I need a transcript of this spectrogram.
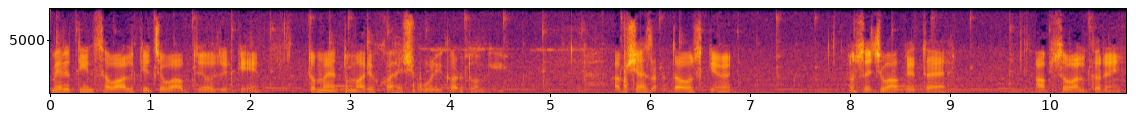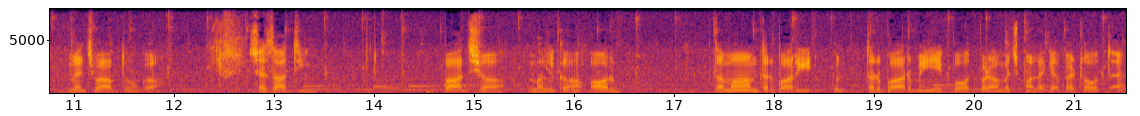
میرے تین سوال کے جواب دے کے تو میں تمہاری خواہش پوری کر دوں گی۔ اب شہزادہ اس کے اسے جواب دیتا ہے آپ سوال کریں، میں جواب دوں گا۔ شہزادی، بادشاہ، ملکہ اور تمام درباری، دربار میں ایک بہت بڑا مجمع لگا بیٹھا ہوتا ہے۔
